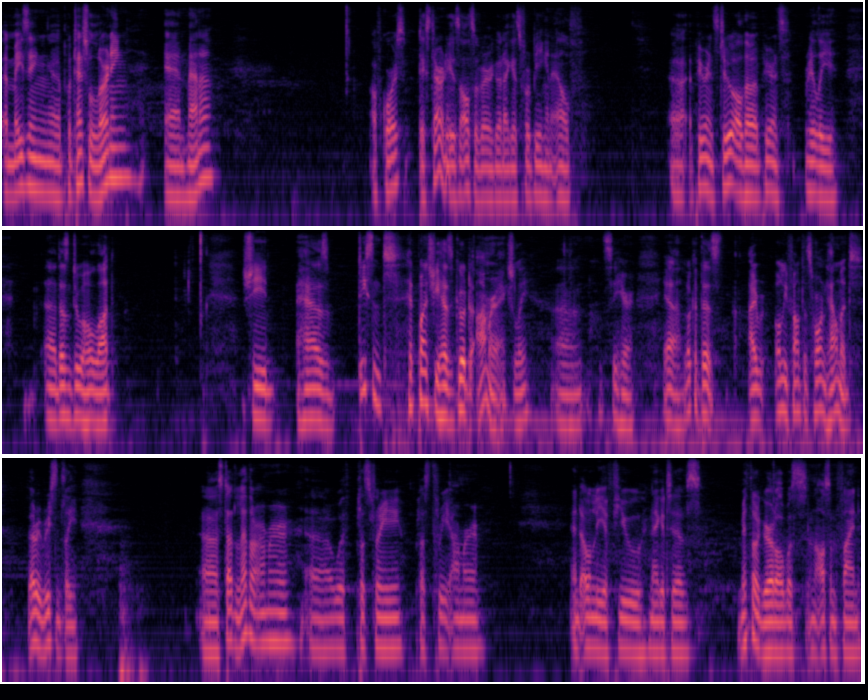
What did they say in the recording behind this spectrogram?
amazing uh, potential learning and mana. Of course, dexterity is also very good, I guess, for being an elf. Uh, appearance too, although appearance really uh, doesn't do a whole lot. She has decent hit points. She has good armor, actually. Uh, let's see here. Yeah, look at this. I only found this horned helmet very recently. Uh, stud leather armor uh, with plus 3, plus 3 armor, and only a few negatives. Mithril Girdle was an awesome find.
